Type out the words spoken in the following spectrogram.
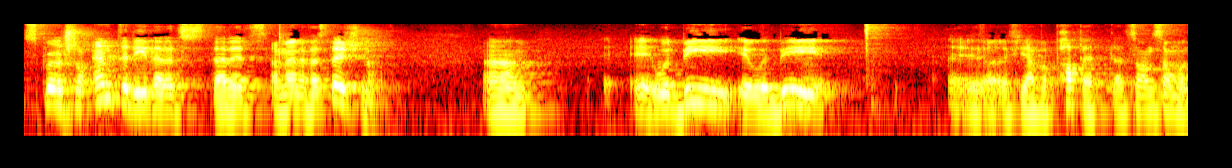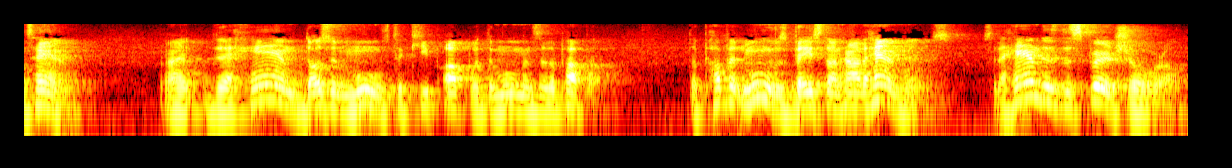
spiritual entity that it's that it's a manifestation of. Um, it would be it would be uh, if you have a puppet that's on someone's hand, right? The hand doesn't move to keep up with the movements of the puppet. The puppet moves based on how the hand moves. So the hand is the spiritual world,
